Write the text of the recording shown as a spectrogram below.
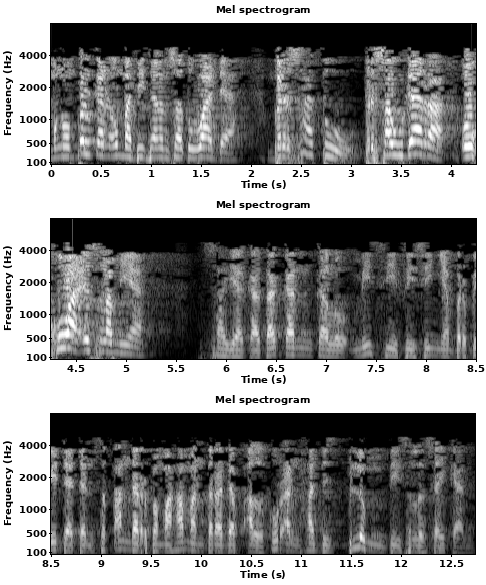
mengumpulkan umat di dalam satu wadah bersatu bersaudara ukhuwah Islamiyah. Saya katakan kalau misi visinya berbeda dan standar pemahaman terhadap Al-Quran hadis belum diselesaikan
